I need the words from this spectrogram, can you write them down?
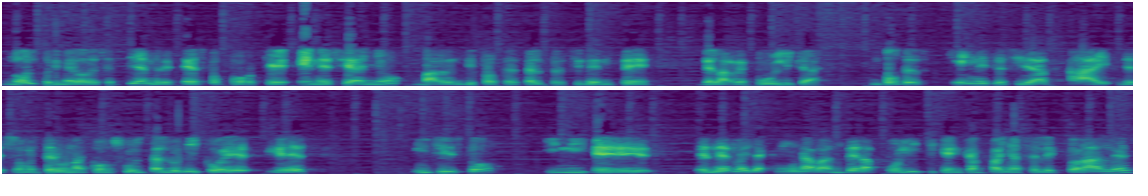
no el primero de septiembre. Esto porque en ese año va a rendir protesta el presidente de la República. Entonces, ¿qué necesidad hay de someter una consulta? Lo único es, insisto, eh, tenerla ya como una bandera política en campañas electorales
